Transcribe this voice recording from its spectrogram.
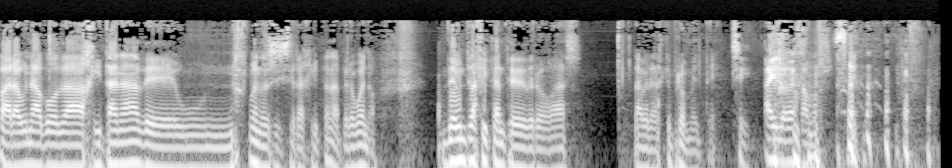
para una boda gitana de un, bueno, no sé si será gitana, pero bueno, de un traficante de drogas. La verdad es que promete. Sí, ahí lo dejamos.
